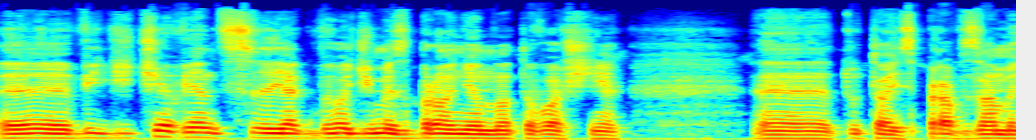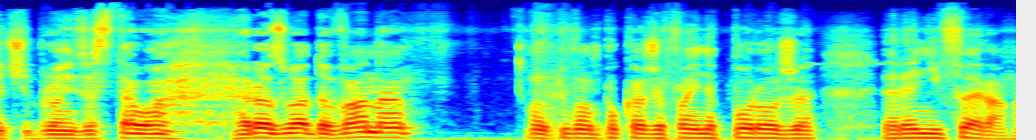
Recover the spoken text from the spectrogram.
e, Widzicie, więc jak wychodzimy z bronią, no to właśnie e, tutaj sprawdzamy, czy broń została rozładowana. O, tu Wam pokażę fajne poroże renifera.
